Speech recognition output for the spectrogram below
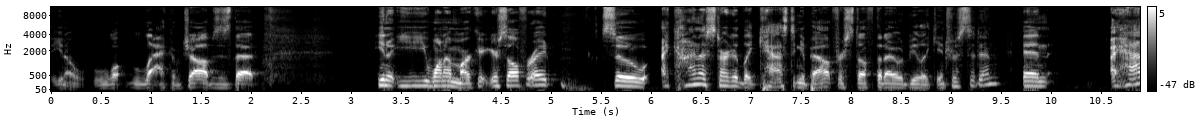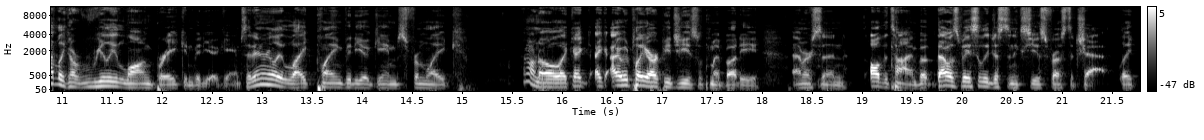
you know, l- lack of jobs, is that you know you, you want to market yourself right so i kind of started like casting about for stuff that i would be like interested in and i had like a really long break in video games i didn't really like playing video games from like i don't know like i, I, I would play rpgs with my buddy emerson all the time but that was basically just an excuse for us to chat like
